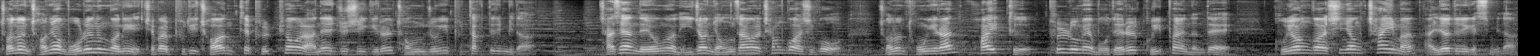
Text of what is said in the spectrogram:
저는 전혀 모르는 거니 제발 부디 저한테 불평을 안 해주시기를 정중히 부탁드립니다. 자세한 내용은 이전 영상을 참고하시고 저는 동일한 화이트 full lume 모델을 구입하였는데 구형과 신형 차이만 알려드리겠습니다.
